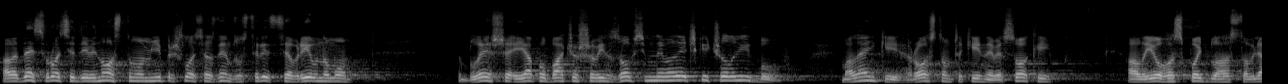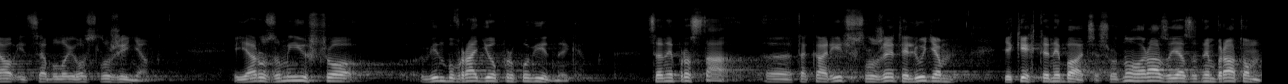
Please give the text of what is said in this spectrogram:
Але десь в році 90-му мені прийшлося з ним зустрітися в Рівному ближче, і я побачив, що він зовсім невеличкий чоловік був. Маленький, ростом такий невисокий, але його Господь благословляв, і це було його служіння. І я розумію, що він був радіопроповідник. Це не проста е, така річ служити людям, яких ти не бачиш. Одного разу я з одним братом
